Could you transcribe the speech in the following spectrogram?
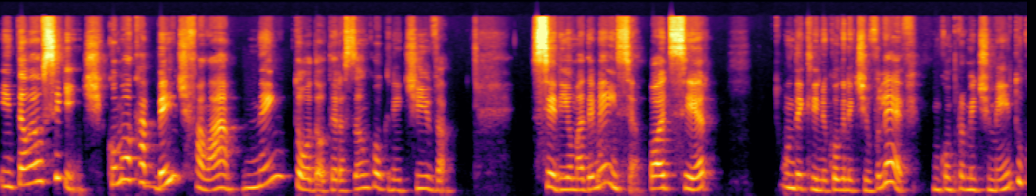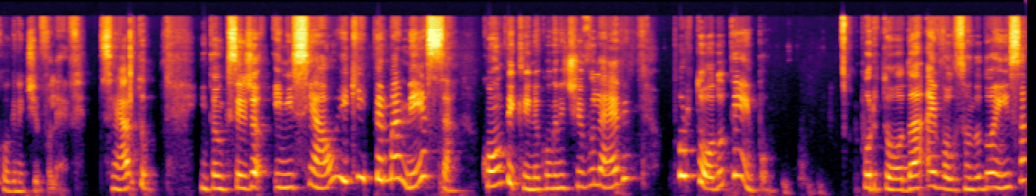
Então é o seguinte: como eu acabei de falar, nem toda alteração cognitiva seria uma demência. Pode ser um declínio cognitivo leve, um comprometimento cognitivo leve, certo? Então, que seja inicial e que permaneça com declínio cognitivo leve por todo o tempo, por toda a evolução da doença.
